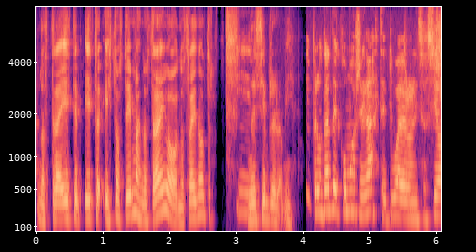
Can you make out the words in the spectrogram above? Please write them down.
Nos trae este, estos temas, nos trae o nos traen otros. no es siempre lo mismo. Y preguntarte cómo llegaste tú a la organización.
